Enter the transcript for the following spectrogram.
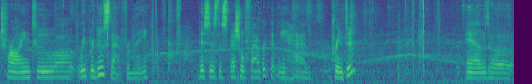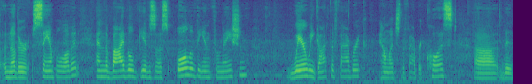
trying to uh, reproduce that for me. This is the special fabric that we had printed and uh, another sample of it. And the Bible gives us all of the information, where we got the fabric, how much the fabric cost, uh, the,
